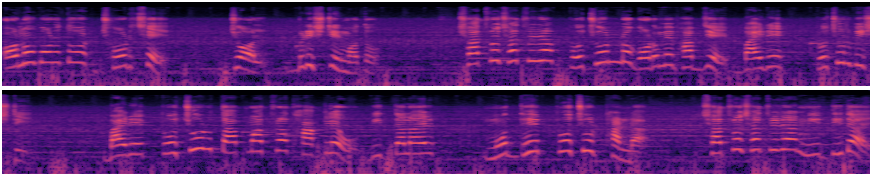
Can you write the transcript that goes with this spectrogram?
অনবরত ঝরছে জল বৃষ্টির মতো। ছাত্রছাত্রীরা প্রচণ্ড গরমে ভাবছে, বাইরে প্রচুর বৃষ্টি। বাইরে প্রচুর তাপমাত্রা থাকলেও বিদ্যালয়ের মধ্যে প্রচুর ঠান্ডা। ছাত্রছাত্রীরা নির্দ্বিধায়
